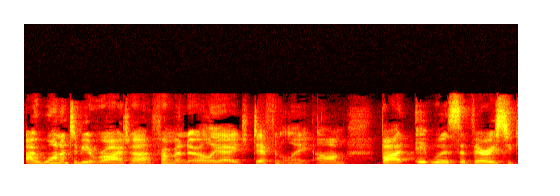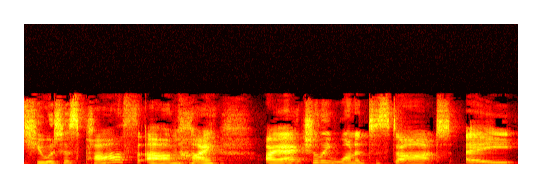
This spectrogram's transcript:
I wanted to be a writer from an early age, definitely. Um, but it was a very circuitous path. Um, I I actually wanted to start a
